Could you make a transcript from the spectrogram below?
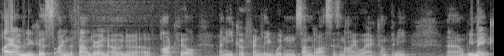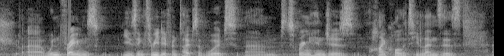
Hi, I'm Lucas. I'm the founder and owner of Parkville, an eco-friendly wooden sunglasses and eyewear company. Uh, we make uh, wooden frames using three different types of wood, um, spring hinges, high quality lenses, uh,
